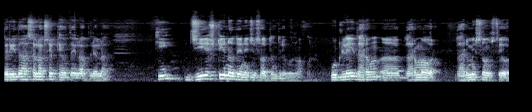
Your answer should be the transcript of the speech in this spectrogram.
तर इथं असं लक्षात ठेवता येईल आपल्याला की जी एस टी न देण्याचे स्वातंत्र्य म्हणू आपण. कुठल्याही धर्म धर्मावर धार्मिक संस्थेवर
